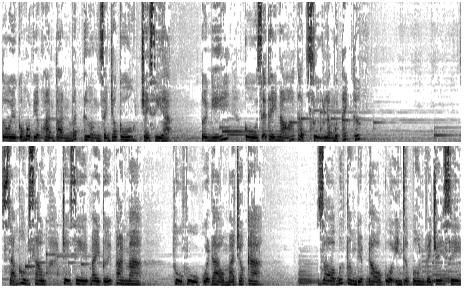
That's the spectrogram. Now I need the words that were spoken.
Tôi có một việc hoàn toàn bất thường dành cho cô, Tracy ạ. Tôi nghĩ cô sẽ thấy nó thật sự là một thách thức. Sáng hôm sau, Tracy bay tới Palma, thủ phủ của đảo Majorca. Do bức thông điệp đỏ của Interpol về Tracy,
